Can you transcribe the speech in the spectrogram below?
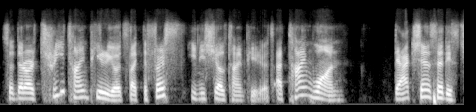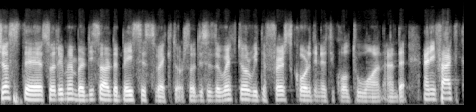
So there are three time periods, like the first initial time periods. At time one, the action set is just the, so remember, these are the basis vector. So this is the vector with the first coordinate equal to one. And, the, and in fact,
